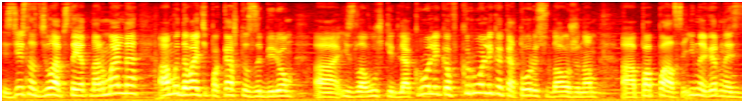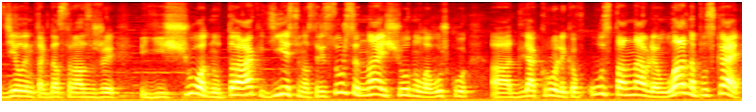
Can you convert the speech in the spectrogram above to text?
Здесь у нас дела обстоят нормально, а мы давайте пока что заберем а, из ловушки для кроликов кролика, который сюда уже нам а, попался. И, наверное, сделаем тогда сразу же еще одну. Так, есть у нас ресурсы на еще одну ловушку а, для кроликов. Устанавливаем. Ладно, пускай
